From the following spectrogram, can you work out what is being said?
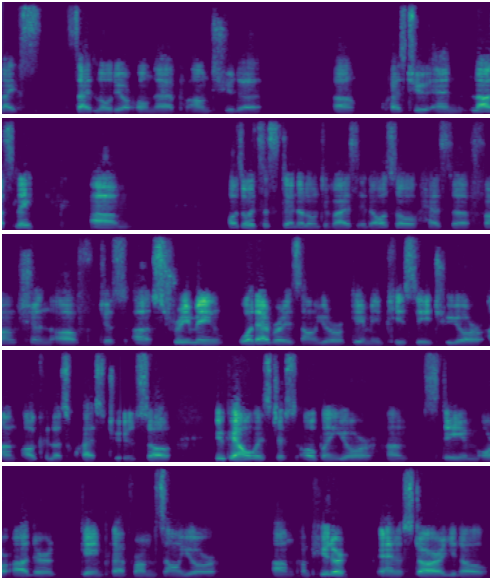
like side load your own app onto the uh, Quest 2. And lastly, um, although it's a standalone device, it also has the function of just uh, streaming whatever is on your gaming PC to your um, Oculus Quest 2. So you can always just open your um, Steam or other game platforms on your um, computer and start, you know,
